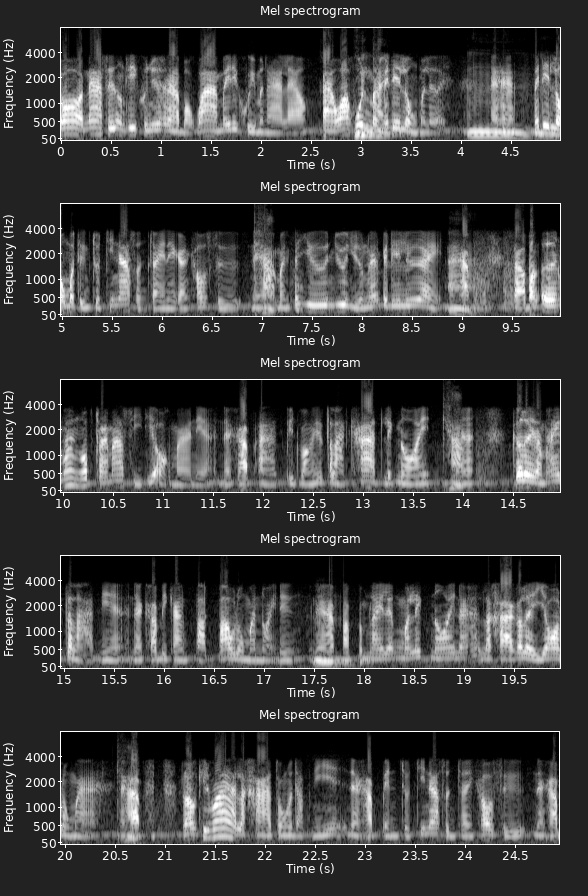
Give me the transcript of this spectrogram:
ก็น่าซื้อตรงที่คุณยุทธนาบอกว่าไม่ได้คุยมานานแล้วแปลว่าหุ้นมันไม่ได้ลงมาเลยอืนะฮะไม่ได้ลงมาถึงจุดที่น่าสนใจในการเข้าซื้อนะครัฮะบมันก็ยืนยืนอยู่ตรงนั้นไปเรื่อยๆอ่านะครับแต่บังเอิญว่างบไตรมาสสี่ที่ออกมาเนี่ยนะครับอาจผิดหวังในตลาดคาดเล็กน้อยครับนะฮะก็เลยทำให้ตลาดเนี่ยนะครับมีการปรับเป้าลงมาหน่อยหนึงนะฮะอืมปรับกำไรลงมาเล็กน้อยนะฮะราคาก็เลยย่อลงมานะครับเราคิดว่าราคาตรงระดับนี้นะครับเป็นจุดที่น่าสนใจเข้าซื้อนะครับ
